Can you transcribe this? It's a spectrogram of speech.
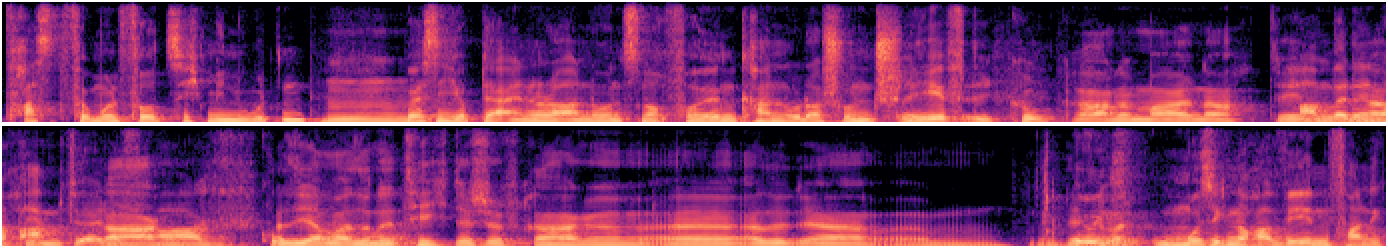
fast 45 Minuten. Hm. Ich weiß nicht, ob der eine oder andere uns noch folgen kann oder schon schläft. Ich, ich gucke gerade mal nach den Haben wir denn noch aktuelle Fragen? Fragen? also hier haben wir so eine technische Frage. Äh, also der, ähm, Übrigens, muss ich noch erwähnen, fand ich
